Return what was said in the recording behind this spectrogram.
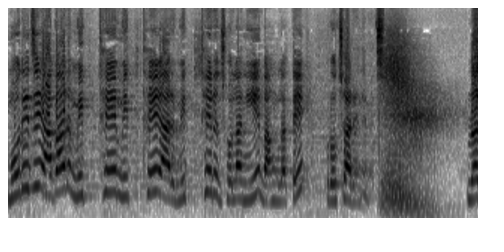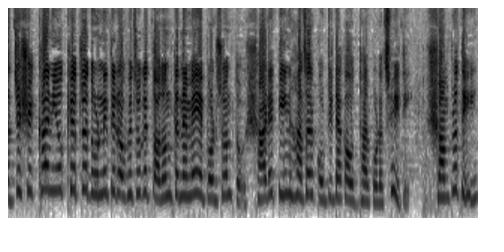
মোদিজি আবার মিথ্যে মিথ্যে আর মিথ্যের ঝোলা নিয়ে বাংলাতে প্রচারে নেমেছে। রাজ্য শিক্ষা নিয়োগ ক্ষেত্রে দুর্নীতির অভিযোগের তদন্তে নেমে এ পর্যন্ত সাড়ে তিন হাজার কোটি টাকা উদ্ধার করেছে এটি সম্প্রতি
